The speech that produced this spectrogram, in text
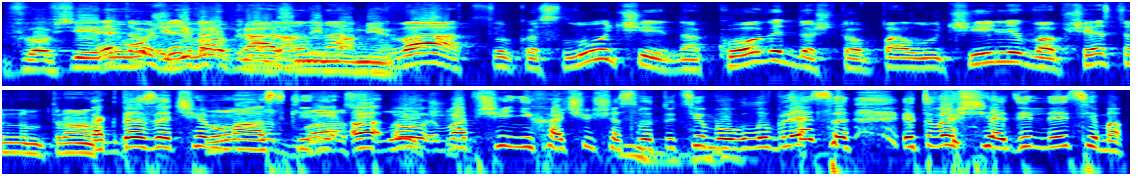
во всей это Европе, уже Европе на данный момент. Два только случая на ковида, что получили в общественном транспорте. Тогда зачем только маски? А, о, вообще не хочу сейчас в эту тему углубляться. Это вообще отдельная тема.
